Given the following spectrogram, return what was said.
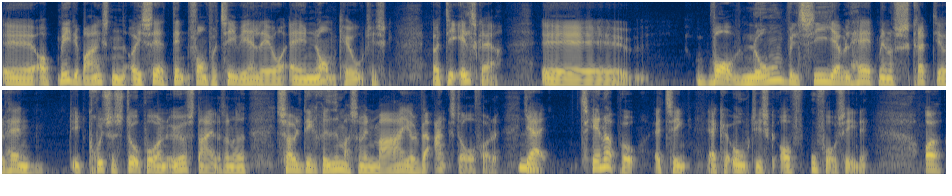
Øh, og mediebranchen, og især den form for tv, jeg laver, er enormt kaotisk. Og det elsker jeg. Øh, hvor nogen vil sige, at jeg vil have et manuskript, jeg vil have en, et kryds at stå på og en ørestegl og sådan noget, så vil det ride mig som en mare. Jeg vil være angst over for det. Mm. Jeg tænder på, at ting er kaotisk og uforudsete. Og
